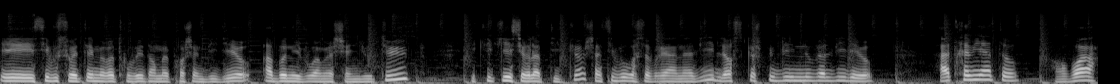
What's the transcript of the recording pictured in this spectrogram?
et si vous souhaitez me retrouver dans mes prochaines vidéos, abonnez-vous à ma chaîne YouTube et cliquez sur la petite cloche, ainsi vous recevrez un avis lorsque je publie une nouvelle vidéo. À très bientôt, au revoir.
